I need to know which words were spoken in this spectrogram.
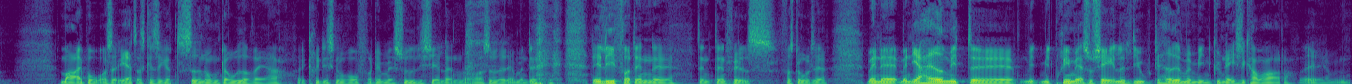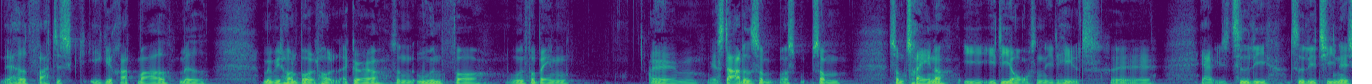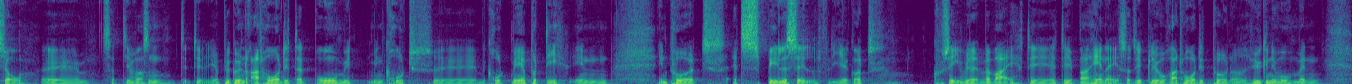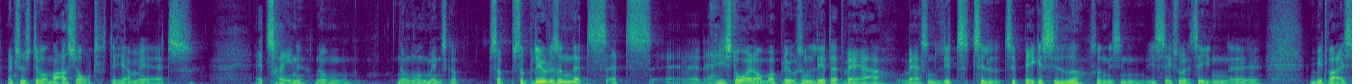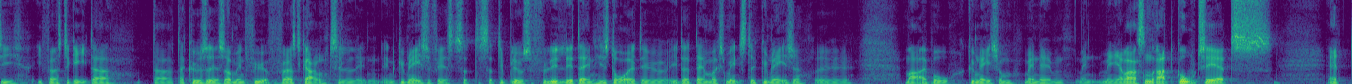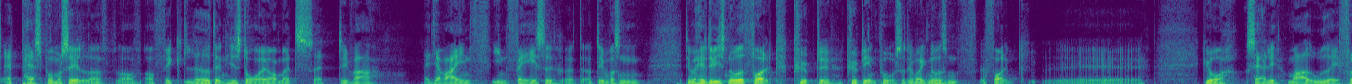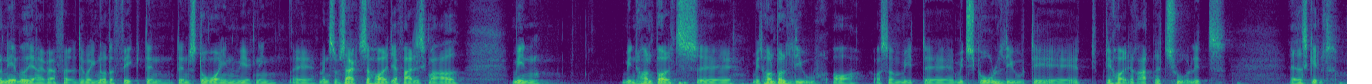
Majbo. Altså, ja, der skal sikkert sidde nogen derude og være kritisk nu over for det med Sydlig Sjælland og så videre. Men det, det er lige for den, øh, den, den fælles forståelse her. Men, øh, men jeg havde mit, øh, mit, mit primære sociale liv, det havde jeg med mine gymnasiekammerater. Øh, jeg havde faktisk ikke ret meget med, med mit håndboldhold at gøre, sådan uden for, uden for banen. Øh, Jeg startede som, også som som træner i, i de år, sådan i det helt, øh, ja, i de tidlige, tidlige teenageår. Øh, så det var sådan, det, det, jeg begyndte ret hurtigt at bruge mit, min krudt, øh, mit krudt mere på det, end, end på at, at spille selv, fordi jeg godt kunne se, hvad, hvad vej det, det bare hen af, så det blev ret hurtigt på noget hyggeniveau, men man synes, det var meget sjovt, det her med at, at træne nogle, nogle unge mennesker så, så blev det sådan, at, at, at historien om at blev sådan lidt at være, være sådan lidt til, til begge sider sådan i, sin, i seksualiteten. Øh, midtvejs i, i første G, der, der, der kyssede jeg så med en fyr for første gang til en, en gymnasiefest, så det, så det blev selvfølgelig lidt af en historie. Det er jo et af Danmarks mindste gymnasier, øh, Maribo Gymnasium. Men, øh, men, men jeg var sådan ret god til at, at, at passe på mig selv, og, og, og fik lavet den historie om, at, at det var at jeg var i en, i en fase, og, og det var sådan, det var heldigvis noget, folk købte, købte ind på, så det var ikke noget, som folk øh, gjorde særlig meget ud af, fornemmede jeg i hvert fald. Det var ikke noget, der fik den, den store indvirkning. Øh, men som sagt, så holdt jeg faktisk meget min, min håndbold, øh, mit håndboldliv og, og så mit, øh, mit skoleliv, det, det holdt jeg ret naturligt adskilt.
